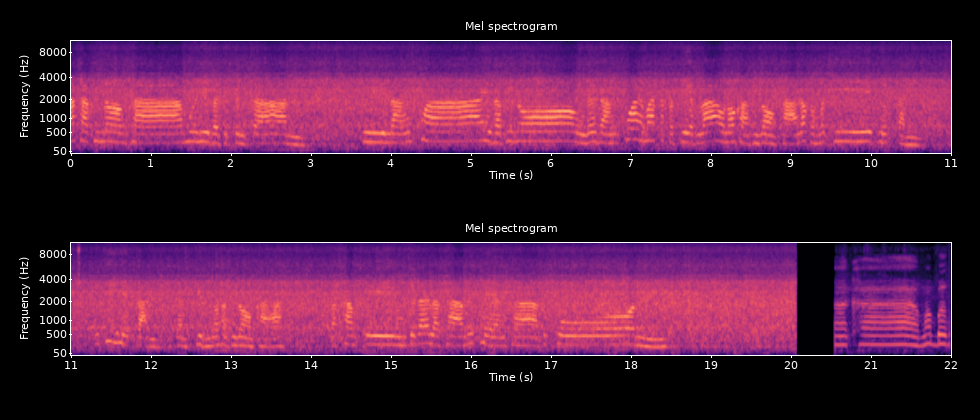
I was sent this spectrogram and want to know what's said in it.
าค่ะพี่น้องค่ะมื้อนี้ก็จะเป็นการกีหนังควายค่ะพี่น้องได้หนังควายมาจากประเทศลาวเนาะค่ะพี่น้องค่ะแล้วก็มาที่เฮ็ดกันวิธีเฮ็ดกันการกินเนาะค่ะพี่น้องค่ะมาทำเองจะได้ราคาไม่แพงค่ะ ทุกคนมาค่ะมาเบิ่ง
